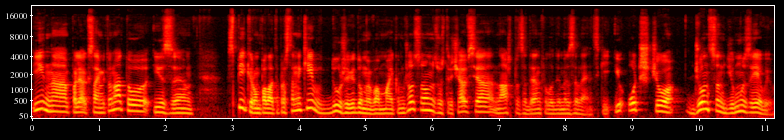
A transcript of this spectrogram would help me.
І на полях саміту НАТО із е, спікером Палати представників, дуже відомий вам Майком Джонсоном, зустрічався наш президент Володимир Зеленський. І от що Джонсон йому заявив.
